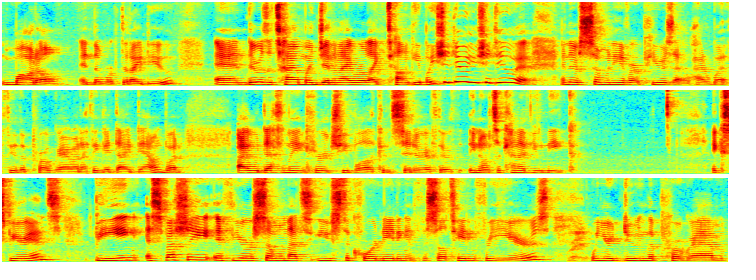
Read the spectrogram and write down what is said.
model in the work that I do. And there was a time when Jen and I were like telling people, "You should do it, you should do it." And there's so many of our peers that had went through the program, and I think it died down. But I would definitely encourage people to consider if they're, you know, it's a kind of unique experience. Being, especially if you're someone that's used to coordinating and facilitating for years, Right. when you're doing the program,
